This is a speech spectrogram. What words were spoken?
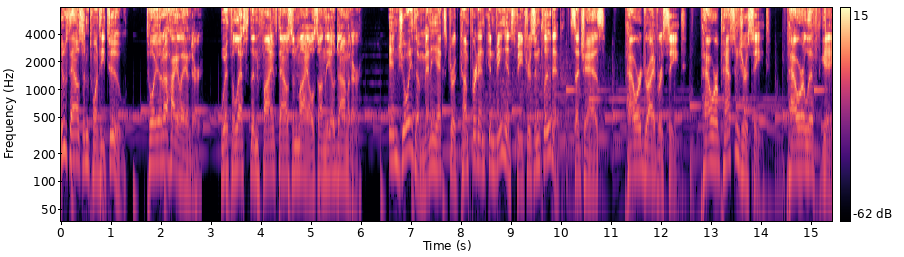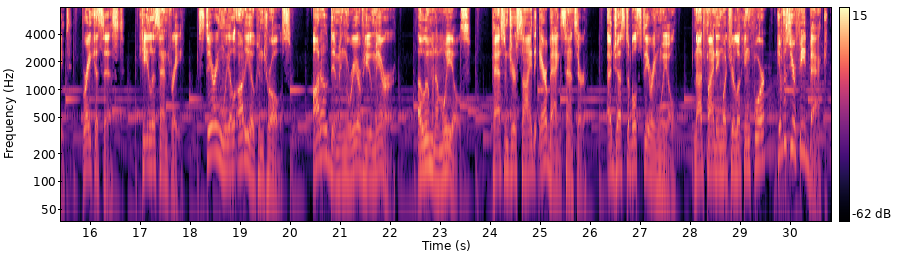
2022 Toyota Highlander with less than 5,000 miles on the odometer. Enjoy the many extra comfort and convenience features included, such as power driver seat, power passenger seat, power lift gate, brake assist, keyless entry, steering wheel audio controls, auto dimming rear view mirror, aluminum wheels, passenger side airbag sensor, adjustable steering wheel. Not finding what you're looking for? Give us your feedback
